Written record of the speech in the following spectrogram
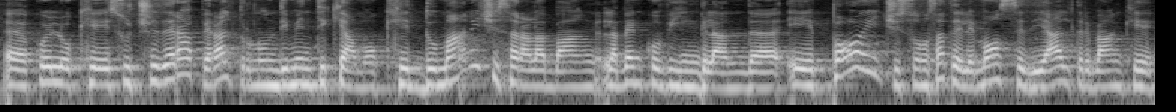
eh, quello che succederà, peraltro non dimentichiamo che domani ci sarà la, ban la Bank of England e poi ci sono state le mosse di altre banche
